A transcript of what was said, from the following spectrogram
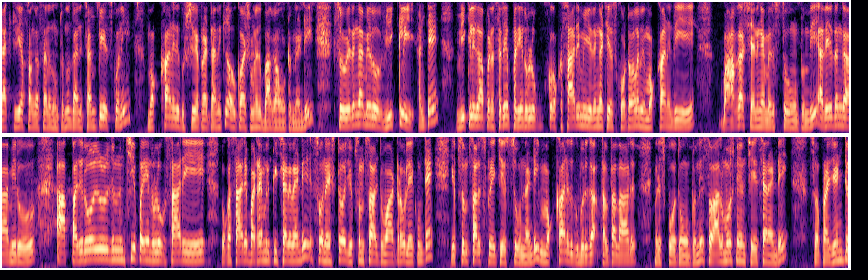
బ్యాక్టీరియా ఫంగస్ అనేది ఉంటుందో దాన్ని చంపేసుకొని మొక్క అనేది బుష్టిగా పెట్టడానికి అవకాశం అనేది బాగా ఉంటుందండి. సో ఈ విధంగా మీరు వీక్లీ అంటే వీక్లీ కాకపోయినా సరే పదిహేను రోజులు ఒకసారి మీ విధంగా చేసుకోవటం వల్ల మీ మొక్క అనేది బాగా షైన్గా మెరుస్తూ ఉంటుంది. అదేవిధంగా మీరు ఆ పది రోజుల నుంచి పదిహేను రోజులు ఒకసారి ఒకసారి బటర్ మిల్క్ ఇచ్చారు కదండి. So next gypsum salt water లేకుంటే జిప్సమ్ సాల్ట్ స్ప్రే చేస్తూ ఉండండి. మొక్క అనేది గుబురుగా తలతలాడు మెరిసిపోతూ ఉంటుంది. సో ఆల్మోస్ట్ నేను చేశానండి. సో ప్రజెంట్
